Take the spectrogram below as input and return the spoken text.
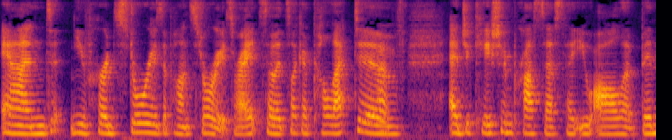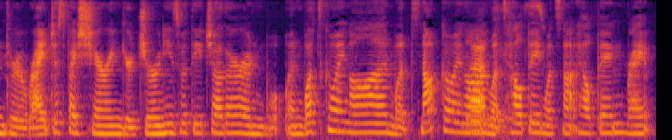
And you've heard stories upon stories, right? So it's like a collective, yeah education process that you all have been through, right? Just by sharing your journeys with each other and and what's going on, what's not going on, what's helping, what's not helping, right?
